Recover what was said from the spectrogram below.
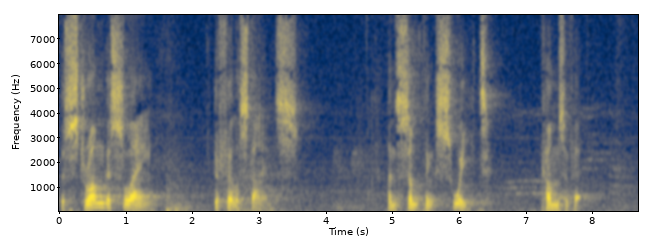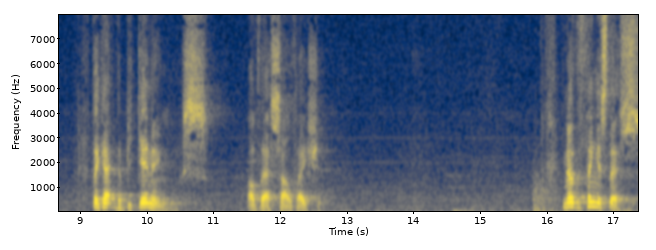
the stronger slain, the Philistines, and something sweet comes of it. They get the beginnings of their salvation. You know, the thing is this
